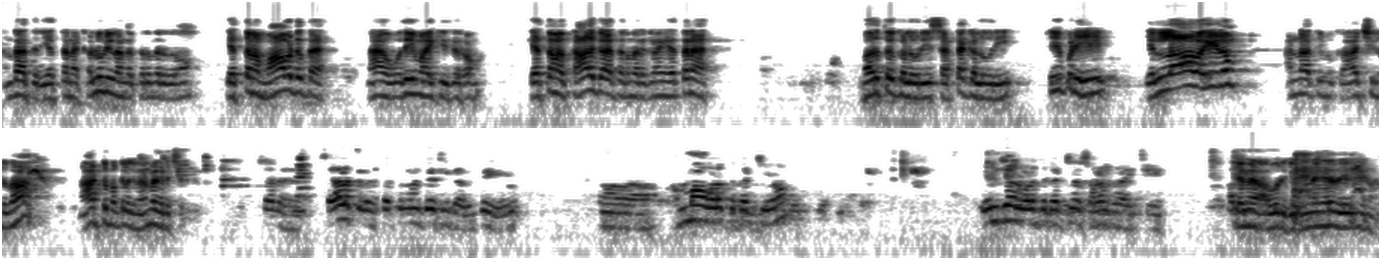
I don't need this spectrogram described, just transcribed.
நன்றா தெரியும் எத்தனை கல்லூரிகள் நாங்கள் திறந்திருக்கிறோம் எத்தனை மாவட்டத்தை நாங்கள் உதயமாக்கி இருக்கிறோம் எத்தனை தாலுகா திறந்திருக்கிறோம் எத்தனை மருத்துவக் கல்லூரி சட்டக்கல்லூரி இப்படி எல்லா வகையிலும் அதிமுக ஆட்சியில் தான் நாட்டு மக்களுக்கு நன்மை கிடைச்சிருக்கு. சார் சேலத்துல பேசிக்கிட்டாரு விஜய் ஆஹ் அம்மா வளர்த்த கட்சியும் எம்ஜிஆர் வளர்த்த கட்சியும் சரண்டர் ஆயிடுச்சு. ஏங்க அவருக்கு என்னங்க தெரியும்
